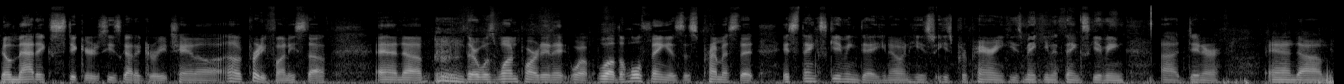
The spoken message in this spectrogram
Nomadic Stickers. He's got a great channel. Oh, pretty funny stuff and uh, there was one part in it. Well, well, the whole thing is this premise that it's Thanksgiving Day, you know, and he's he's preparing, he's making a Thanksgiving uh, dinner, and um,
